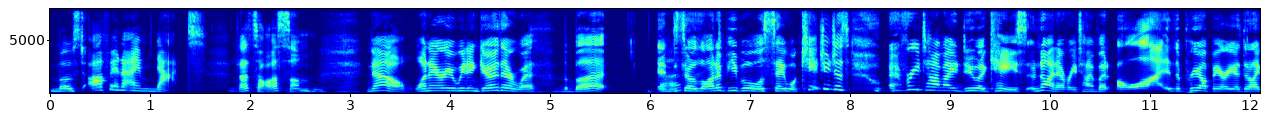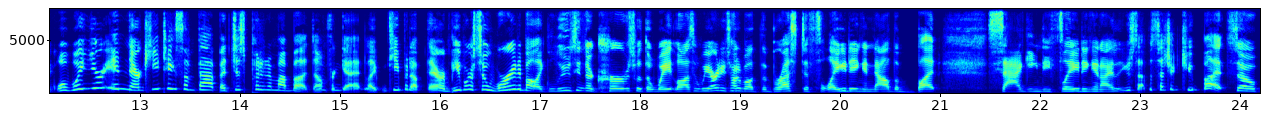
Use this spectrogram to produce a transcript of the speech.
most often I'm not. That's awesome. Mhm. Now, one area we didn't go there with the butt. And so a lot of people will say, well, can't you just, every time I do a case, not every time, but a lot in the pre op area, they're like, well, when you're in there, can you take some fat, but just put it in my butt? Don't forget, like, keep it up there. And people are so worried about like losing their curves with the weight loss. And we already talked about the breast deflating and now the butt sagging, deflating. And I used to have such a cute butt. So,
